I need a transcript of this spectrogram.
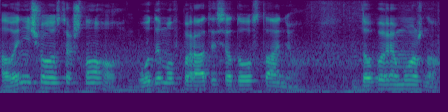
Але нічого страшного, будемо впиратися до останнього, до переможного.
